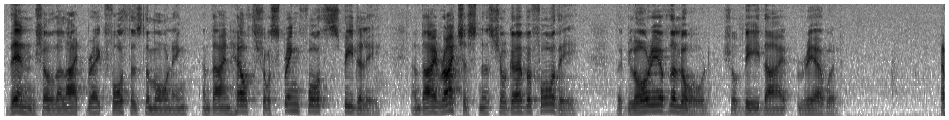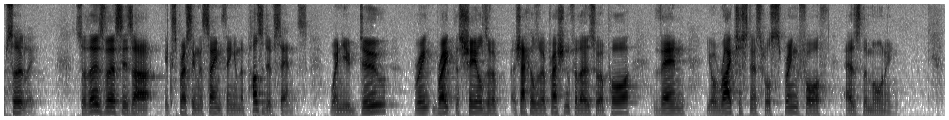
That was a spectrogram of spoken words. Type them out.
Then shall the light break forth as the morning, and thine health shall spring forth speedily, and thy righteousness shall go before thee. The glory of the Lord shall be thy rearward. Absolutely. So those verses are expressing the same thing in the positive sense. When you do bring, break the shields of, shackles of oppression for those who are poor, then your righteousness will spring forth as the morning.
